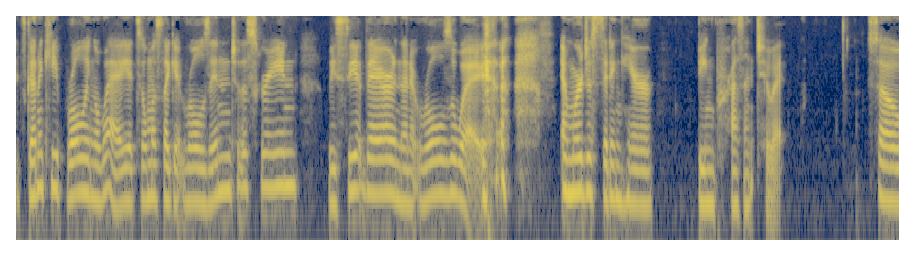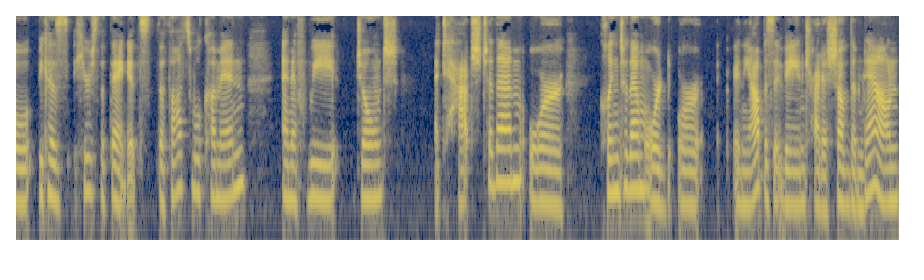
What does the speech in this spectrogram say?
it's going to keep rolling away. It's almost like it rolls into the screen. We see it there and then it rolls away. and we're just sitting here being present to it. So, because here's the thing it's the thoughts will come in, and if we don't attach to them or cling to them or, or in the opposite vein, try to shove them down,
